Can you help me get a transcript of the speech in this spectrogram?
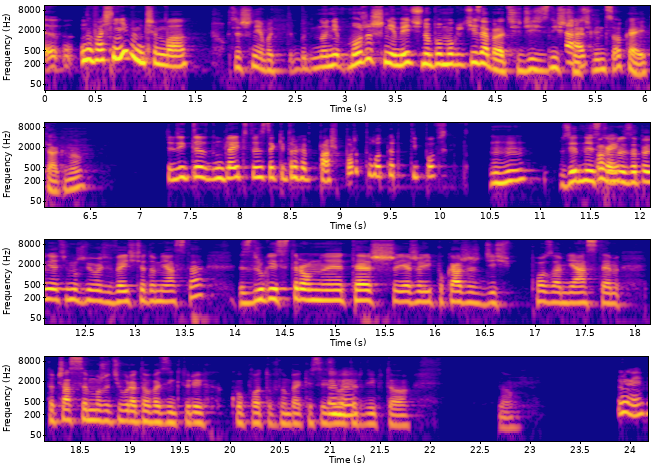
E, no właśnie nie wiem, czy ma. Chociaż nie, bo no nie, możesz nie mieć, no bo mogli ci zabrać, gdzieś zniszczyć, tak. więc okej, okay, tak, no. Czyli ten Glade to jest taki trochę paszport waterdeepowski? Mhm. Z jednej okay. strony zapewnia ci możliwość wejścia do miasta, z drugiej strony też, jeżeli pokażesz gdzieś poza miastem, to czasem może ci uratować z niektórych kłopotów, no bo jak jesteś z Mhm. Waterdeep, to no. Okej.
